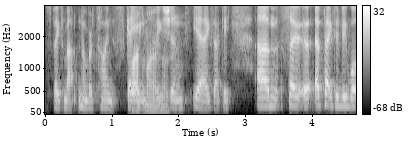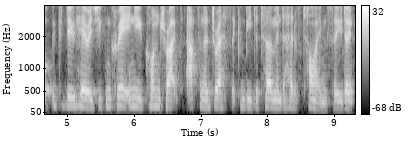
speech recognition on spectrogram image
spoken about a number of times. A scaling Plasma, solution, yeah, exactly. Um, so, uh, effectively, what we could do here is you can create a new contract at an address that can be determined ahead of time. So, you don't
